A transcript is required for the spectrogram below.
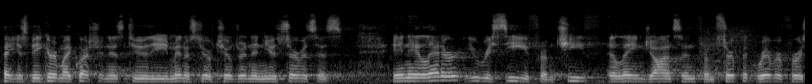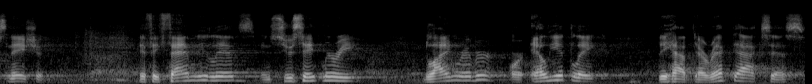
Thank you, Speaker. My question is to the Minister of Children and Youth Services. In a letter you received from Chief Elaine Johnston from Serpent River First Nation, if a family lives in Sault Ste. Marie, Blind River, or Elliott Lake, they have direct access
